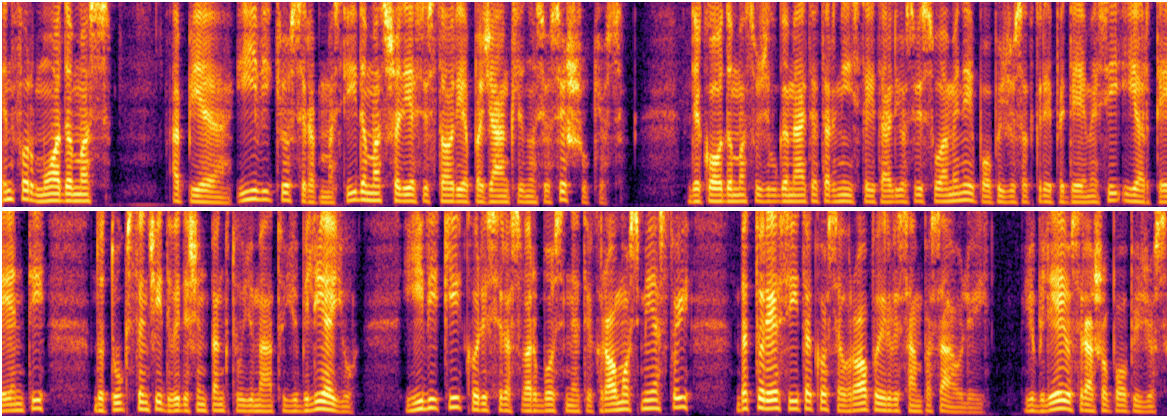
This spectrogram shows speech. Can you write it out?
informuodamas apie įvykius ir apmastydamas šalies istoriją paženklinusius iššūkius. Dėkodamas už ilgametę tarnystę Italijos visuomeniai, popiežius atkreipė dėmesį į artėjantį 2025 m. jubiliejų - įvykį, kuris yra svarbus ne tik Romos miestui, bet turės įtakos Europai ir visam pasauliui. Jubiliejus, rašo popiežius,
